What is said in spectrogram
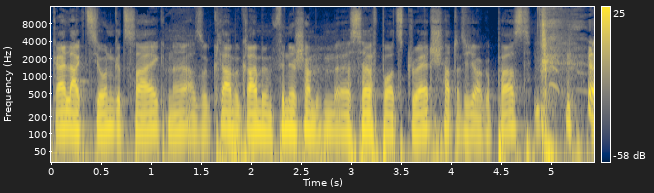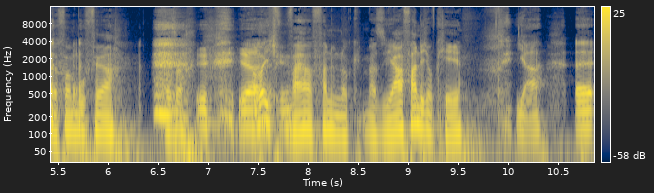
Geile Aktion gezeigt, ne? Also klar, mit- gerade mit dem Finisher, mit dem äh, Surfboard Stretch hat natürlich auch gepasst. äh, vom Move her. Also, Ja, aber ich war, fand ihn okay. Also ja, fand ich okay. Ja, äh,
